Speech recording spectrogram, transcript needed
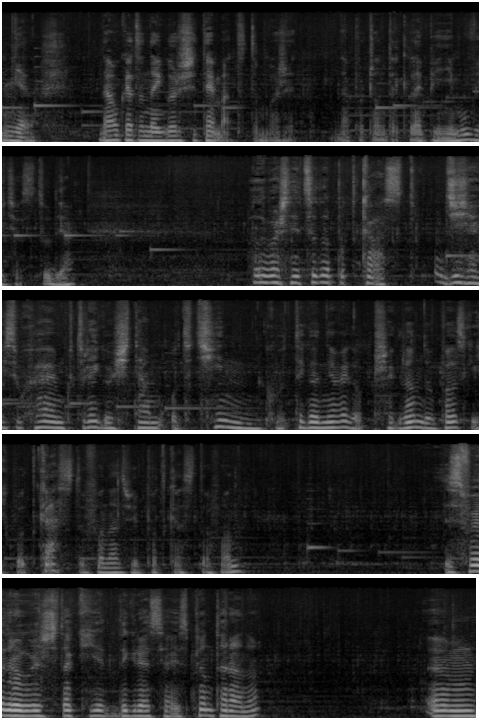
Nie no. Nauka to najgorszy temat. To może na początek lepiej nie mówić o studiach. Ale właśnie co do podcastu. Dzisiaj słuchałem któregoś tam odcinku tygodniowego przeglądu polskich podcastów o nazwie Podcastofon. Swoją drogą jeszcze taka dygresja, jest piąta rano. Um,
